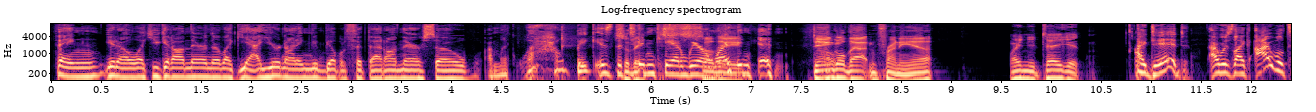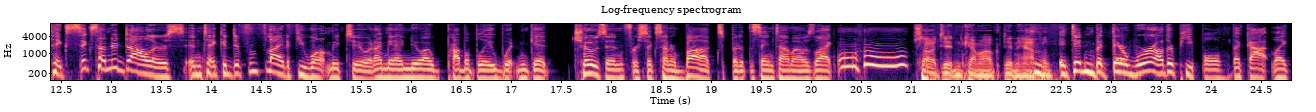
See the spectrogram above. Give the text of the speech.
thing, you know, like you get on there and they're like, yeah, you're not even going to be able to fit that on there. So I'm like, wow, how big is the So they- tin can we are so they- writing in? Dangle that in front of you. When you take it, I did. I was like, I will take $600 and take a different flight if you want me to. And I mean, I knew I probably wouldn't get chosen for 600 bucks, but at the same time, I was like, mm-hmm. So it didn't come up. Didn't happen. it didn't. But there were other people that got like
